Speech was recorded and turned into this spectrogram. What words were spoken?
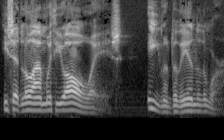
He said, Lo, I'm with you always, even to the end of the world.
